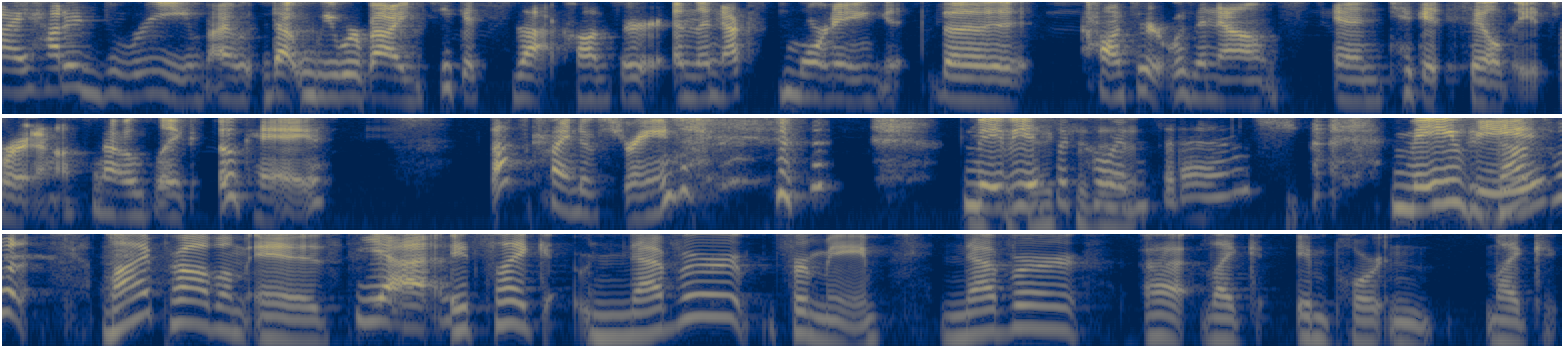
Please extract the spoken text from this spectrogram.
I had a dream I, that we were buying tickets to that concert. And the next morning, the concert was announced and ticket sale dates were announced. And I was like, okay, that's kind of strange. maybe it's a coincidence it. maybe See, that's what my problem is yeah it's like never for me never uh like important like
